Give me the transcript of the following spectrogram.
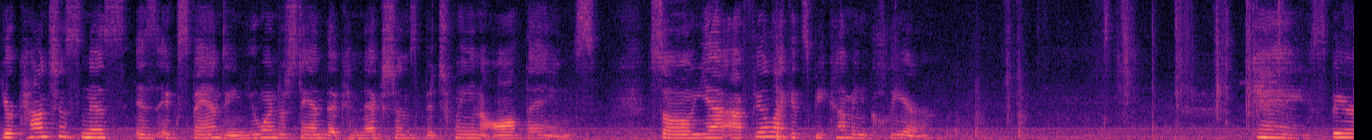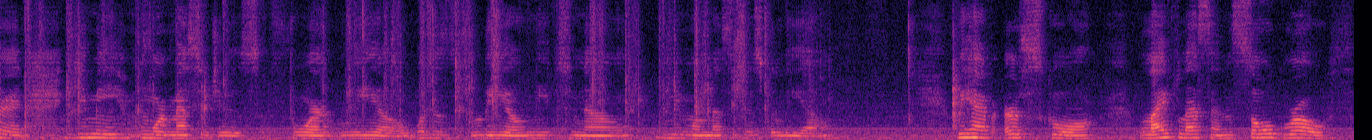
Your consciousness is expanding. You understand the connections between all things. So yeah, I feel like it's becoming clear. Okay, Spirit, give me more messages for Leo. What does Leo need to know? Give me more messages for Leo. We have Earth School, life lessons, soul growth,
